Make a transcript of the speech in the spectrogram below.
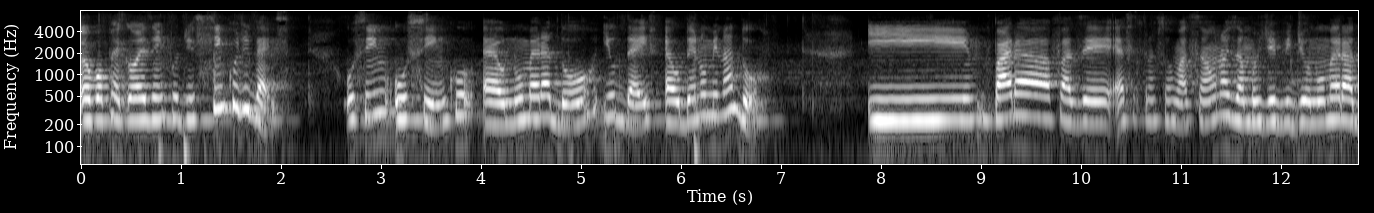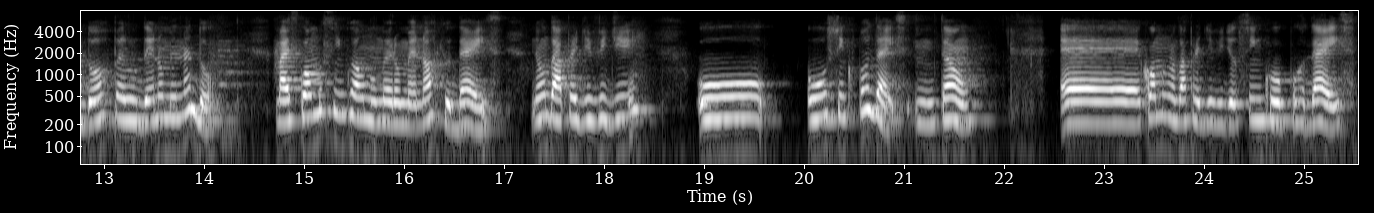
Eu vou pegar o exemplo de 5 de 10. O 5, o 5 é o numerador e o 10 é o denominador. E para fazer essa transformação, nós vamos dividir o numerador pelo denominador. Mas como o 5 é um número menor que o 10, não dá para dividir o, o 5 por 10. Então, é, como não dá para dividir o 5 por 10,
